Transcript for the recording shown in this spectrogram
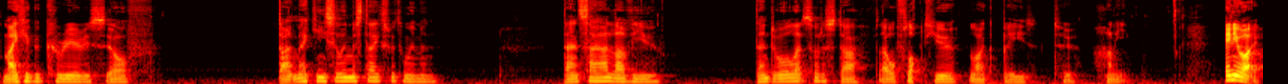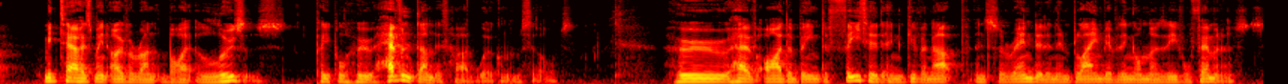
make a good career of yourself. Don't make any silly mistakes with women. Don't say I love you. Don't do all that sort of stuff. They will flock to you like bees to honey. Anyway, MGTOW has been overrun by losers people who haven't done this hard work on themselves, who have either been defeated and given up and surrendered and then blamed everything on those evil feminists,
